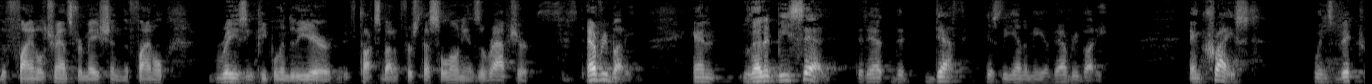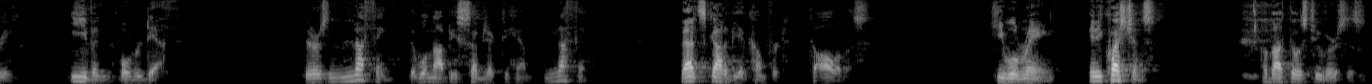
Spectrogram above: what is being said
the final transformation, the final raising people into the air. It talks about in 1 Thessalonians, the rapture. Everybody. And let it be said that, that death is the enemy of everybody. And Christ wins victory even over death. There is nothing that will not be subject to him. Nothing. That's got to be a comfort to all of us. He will reign. Any questions about those two verses?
